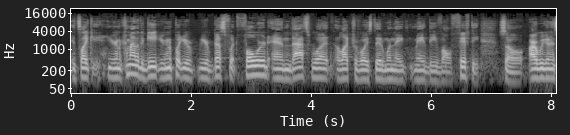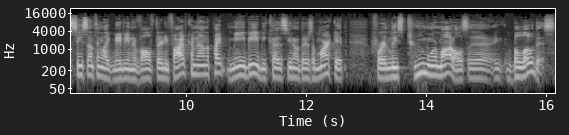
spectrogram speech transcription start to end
it's like you're going to come out of the gate, you're going to put your, your best foot forward, and that's what Electro Voice did when they made the Evolve 50. So, are we going to see something like maybe an Evolve 35 come down the pipe? Maybe, because you know there's a market for at least two more models uh, below this.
